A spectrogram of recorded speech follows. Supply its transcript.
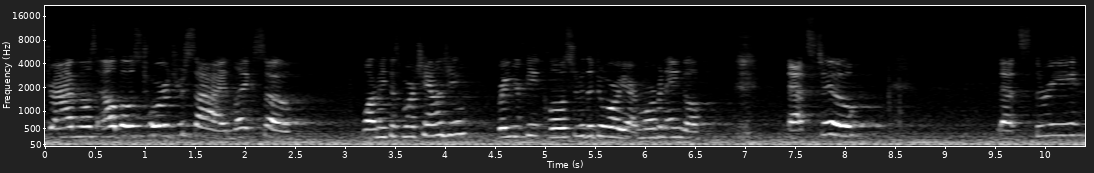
driving those elbows towards your side, like so. Wanna make this more challenging? Bring your feet closer to the door You're at more of an angle. That's two. That's three.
